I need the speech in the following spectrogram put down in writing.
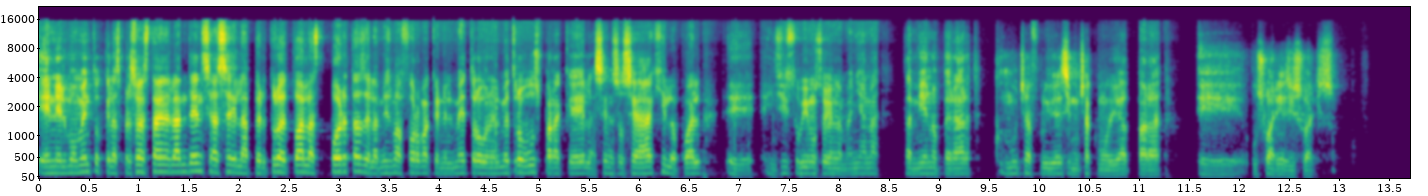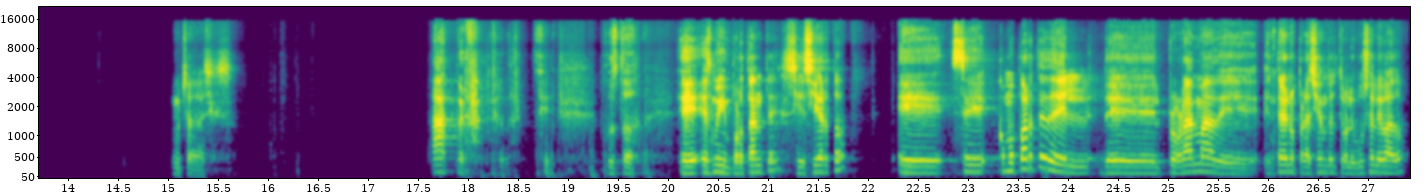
en el momento que las personas están en el andén, se hace la apertura de todas las puertas de la misma forma que en el metro o en el metrobús para que el ascenso sea ágil, lo cual, eh, insisto, vimos hoy en la mañana también operar con mucha fluidez y mucha comodidad para eh, usuarias y usuarios. Muchas gracias. Ah, perdón, perdón. justo. Eh, es muy importante, sí es cierto. Eh, como parte del, programa de entrada en operación del trolebús elevado,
